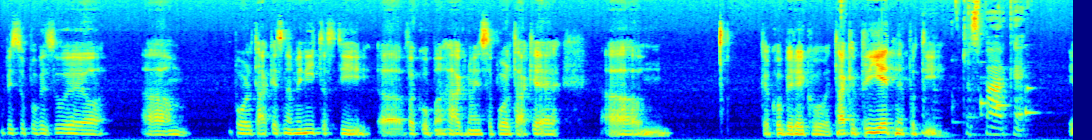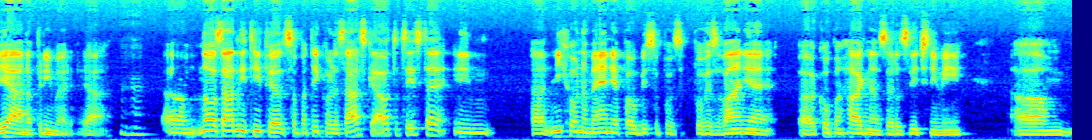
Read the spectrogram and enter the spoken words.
v bistvu povezujejo um, bolj take znamenitosti uh, v Kopenhagnu in so bolj take, um, kako bi rekel, take prijetne poti. Čez parke. Ja, naprimer. Ja. Um, no, zadnji tip je, so pa te kolesarske avtoceste, in uh, njihov namen je pa v bistvu povez- povezovanje uh, Kopenhagna z različnimi um,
